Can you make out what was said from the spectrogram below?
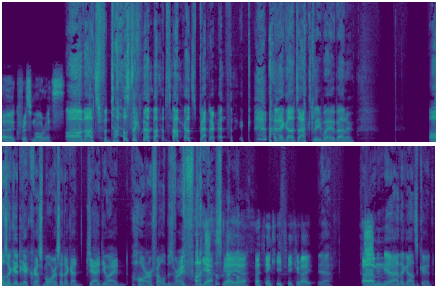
uh, Chris Morris. Oh, that's fantastic. that's that's better. I think. I think that's actually way better. Also, good to get Chris Morris in like a genuine horror film is very funny. Yeah, as yeah, well. yeah. I think he'd be great. yeah, Um, yeah. I think that's good.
